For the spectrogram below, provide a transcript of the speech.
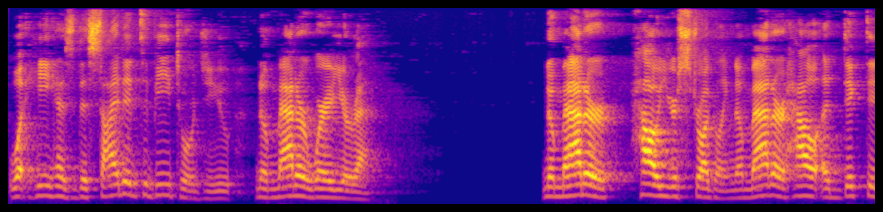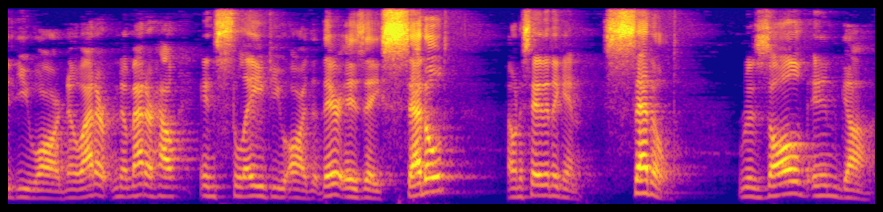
what He has decided to be toward you, no matter where you're at. No matter how you're struggling, no matter how addicted you are, no matter, no matter how enslaved you are, that there is a settled, I want to say that again, settled resolve in God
